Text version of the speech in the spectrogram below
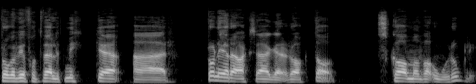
fråga vi har fått väldigt mycket är från era aktieägare rakt av. Ska man vara orolig?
